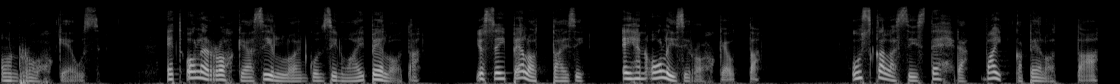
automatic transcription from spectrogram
on rohkeus. Et ole rohkea silloin, kun sinua ei pelota – jos ei pelottaisi, eihän olisi rohkeutta. Uskalla siis tehdä, vaikka pelottaa.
